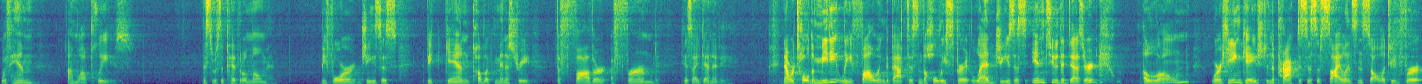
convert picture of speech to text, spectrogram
With him, I'm well pleased. This was a pivotal moment. Before Jesus began public ministry, the Father affirmed his identity. Now, we're told immediately following the baptism, the Holy Spirit led Jesus into the desert alone where he engaged in the practices of silence and solitude for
